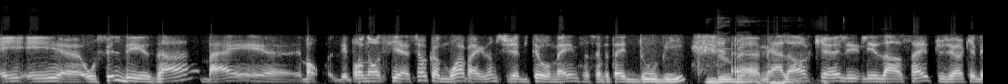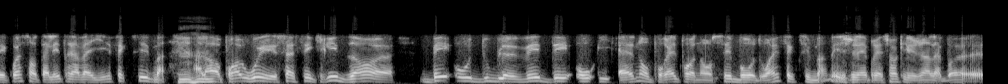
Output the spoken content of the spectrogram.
et et euh, au fil des ans, ben euh, bon, des prononciations comme moi, par exemple, si j'habitais au Maine, ça serait peut-être Doobie. Doobie. Euh, mais alors que les, les ancêtres, plusieurs Québécois sont allés travailler, effectivement. Mhm. Alors, pro- oui, ça s'écrit, disons, euh, B-O-W-D-O-I-N. On pourrait le prononcer Baudouin, effectivement, mais j'ai l'impression que les gens là-bas, euh,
